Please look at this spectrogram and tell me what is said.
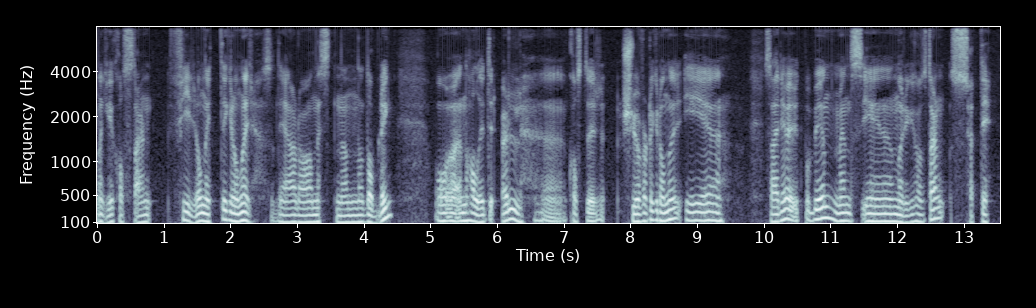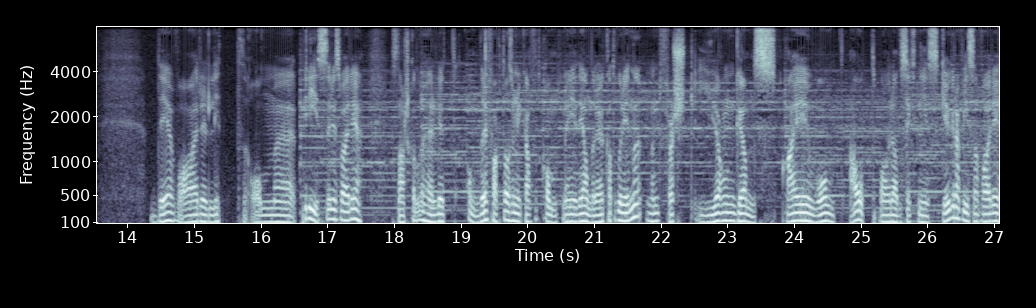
Norge koster den 94 kroner. Så det er da nesten en dobling. Og en halvliter øl eh, koster 47 kroner i Sverige ute på byen, mens i Norge koster den 70. Det var litt om eh, priser i Sverige. Snart skal vi høre litt andre fakta som ikke har fått kommet med i de andre kategoriene, men først Young Guns, I Want Out på Radio 69s geografisafari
